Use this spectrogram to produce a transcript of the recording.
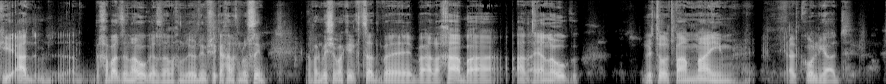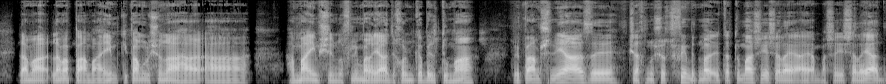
כי עד, בחב"ד זה נהוג, אז אנחנו יודעים שככה אנחנו עושים. אבל מי שמכיר קצת בהלכה, היה נהוג לטעות פעמיים על כל יד. למה, למה פעמיים? כי פעם ראשונה ה, ה, המים שנופלים על היד יכולים לקבל טומאה, ופעם שנייה זה כשאנחנו שוטפים את, את הטומאה שיש על, מה שיש על היד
